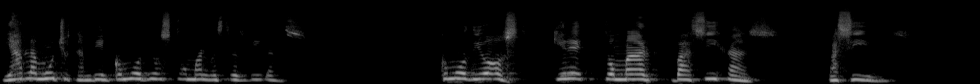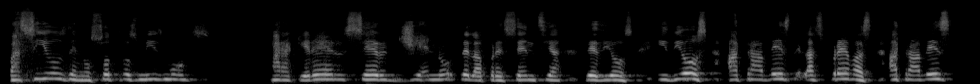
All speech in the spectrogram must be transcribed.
Y habla mucho también cómo Dios toma nuestras vidas, cómo Dios quiere tomar vasijas, vacíos, vacíos de nosotros mismos para querer ser lleno de la presencia de Dios. Y Dios, a través de las pruebas, a través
